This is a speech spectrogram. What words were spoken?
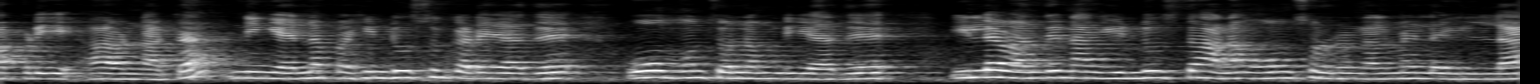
அப்படினாக்க நீங்கள் என்ன இப்போ ஹிந்துஸும் கிடையாது ஓமும் சொல்ல முடியாது. இல்லை வந்து நாங்கள் ஹிந்துஸ் தான் ஆனால் ஓம் சொல்கிற நிலமையில இல்லை.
